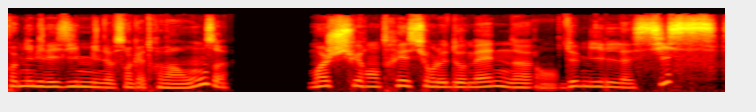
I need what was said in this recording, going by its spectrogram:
premier millésime 1991. Moi, je suis rentrée sur le domaine en 2006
